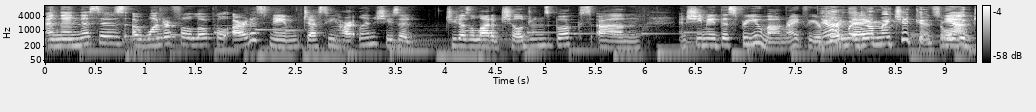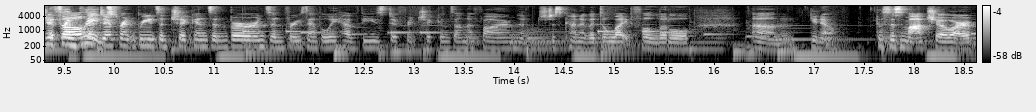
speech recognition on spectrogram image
And then this is a wonderful local artist named Jessie Hartland. She's a she does a lot of children's books. Um, and she made this for you, Mom, right? For your Yeah, birthday. my, my chickens, all yeah, the it's different all breeds. the different breeds of chickens and birds. And for example, we have these different chickens on the farm, and it's just kind of a delightful little, um, you know. This is Macho, our,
